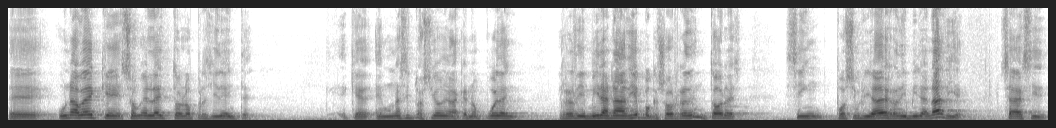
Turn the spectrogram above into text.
eh, una vez que son electos los presidentes, que en una situación en la que no pueden redimir a nadie, porque son redentores sin posibilidad de redimir a nadie. O sea, es decir,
